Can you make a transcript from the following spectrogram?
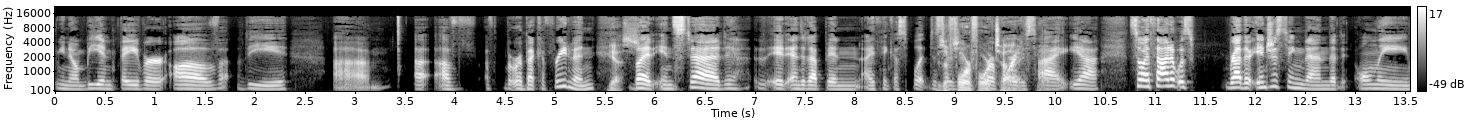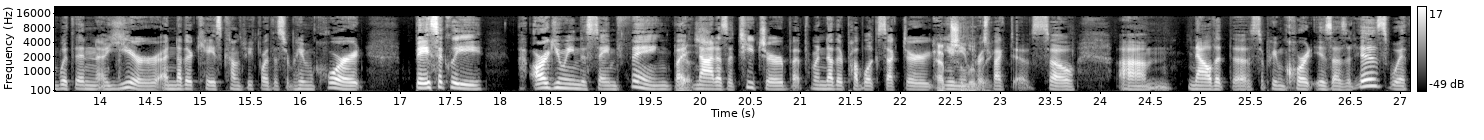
you know, be in favor of the um, of, of, Rebecca Friedrichs. Yes. But instead, it ended up in I think a split decision. It was a four-four tie. tie. Yeah. yeah. So I thought it was rather interesting then that only within a year another case comes before the Supreme Court, basically arguing the same thing, but yes. not as a teacher, but from another public sector Absolutely. union perspective. So um, now that the Supreme Court is as it is with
